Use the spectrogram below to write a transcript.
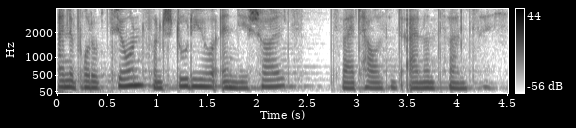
Eine Produktion von Studio Andy Scholz 2021.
